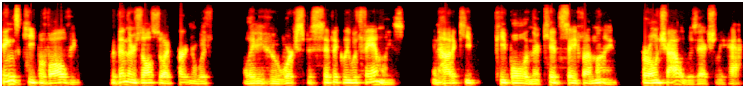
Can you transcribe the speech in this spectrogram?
Things keep evolving. But then there's also I partner with a lady who works specifically with families and how to keep people and their kids safe online. Her own child was actually hacked.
